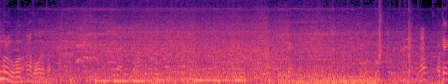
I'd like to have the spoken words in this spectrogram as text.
큰 거를 먹어, 하나 먹어야 될 것 같아. 오케이. Nè. 오케이.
